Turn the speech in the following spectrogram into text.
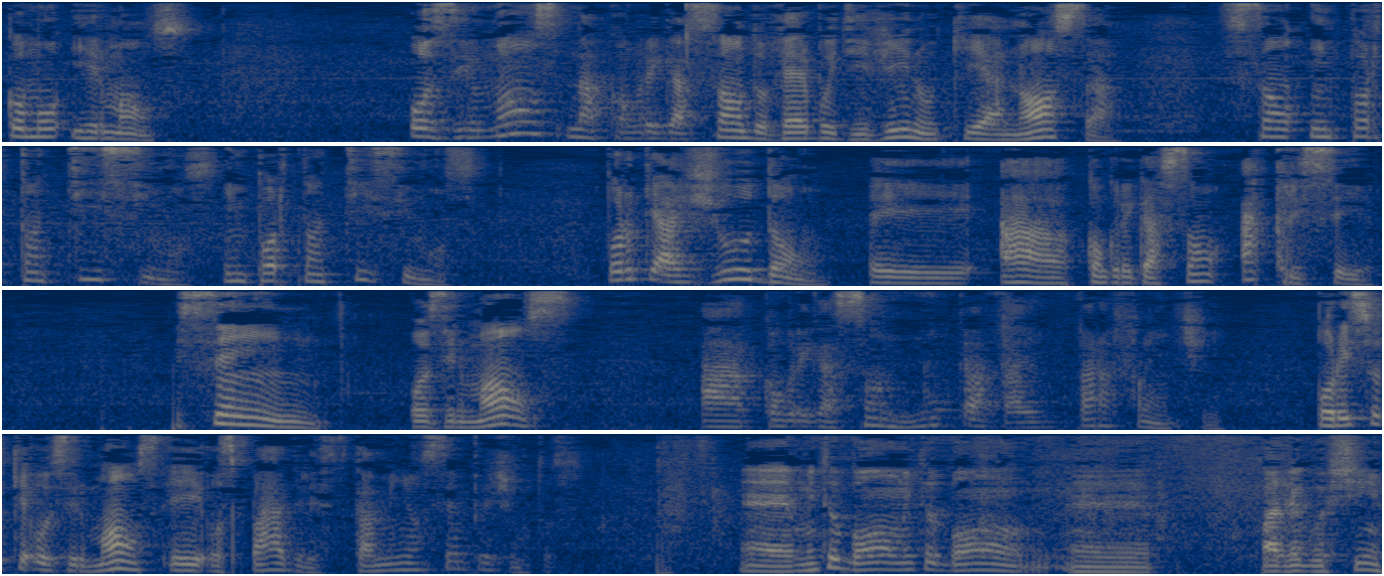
como irmãos. Os irmãos na congregação do Verbo Divino, que é a nossa, são importantíssimos, importantíssimos. porque ajudam eh, a congregação a crescer. Sem os irmãos, a congregação nunca vai para frente. Por isso que os irmãos e os padres caminham sempre juntos. É, muito bom, muito bom, é, Padre Agostinho.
